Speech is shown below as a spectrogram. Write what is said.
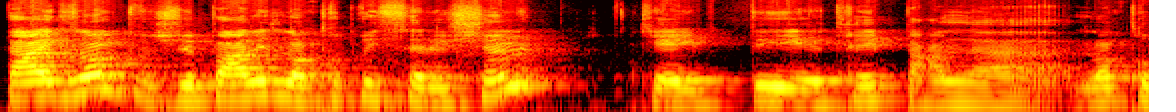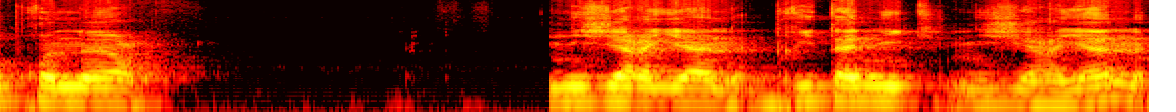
Par exemple, je vais parler de l'entreprise Solution qui a été créé par l'entrepreneur nigériane, britannique nigériane,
